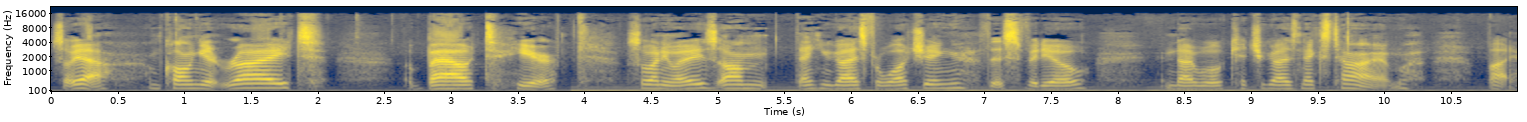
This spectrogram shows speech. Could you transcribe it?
So yeah, I'm calling it right about here. So anyways, um, thank you guys for watching this video, and I will catch you guys next time. Bye.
